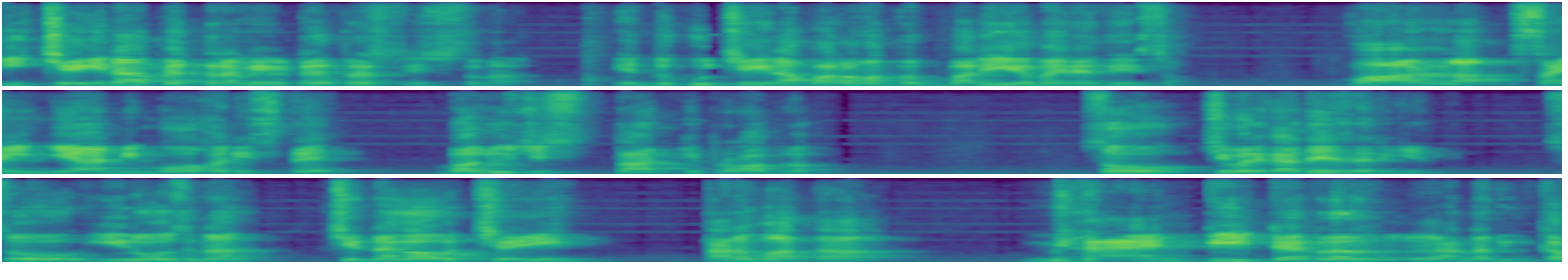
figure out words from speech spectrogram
ఈ చైనా పెత్తనం ఏమిటని ప్రశ్నిస్తున్నారు. ఎందుకు? చైనా బలవంత బలీయమైన దేశం. వాళ్ళ సైన్యాన్ని మోహరిస్తే బలూచిస్తాన్కి ప్రాబ్లం. సో చివరికి అదే జరిగింది. సో ఈ రోజున చిన్నగా వచ్చాయి. తర్వాత యాంటీ టెర్రర్ అన్నది ఇంకా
